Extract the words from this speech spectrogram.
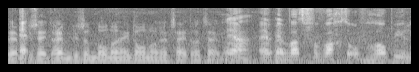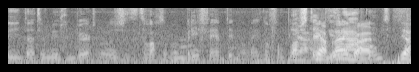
Remkes heet Remkes en Donner heet Donner, et cetera, et cetera. Ja, en, en wat verwachten of hopen jullie dat er nu gebeurt? We zitten te wachten op een brief hè, op dit moment nog van Plastic Ja, die eraan blijkbaar. komt. Ja,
